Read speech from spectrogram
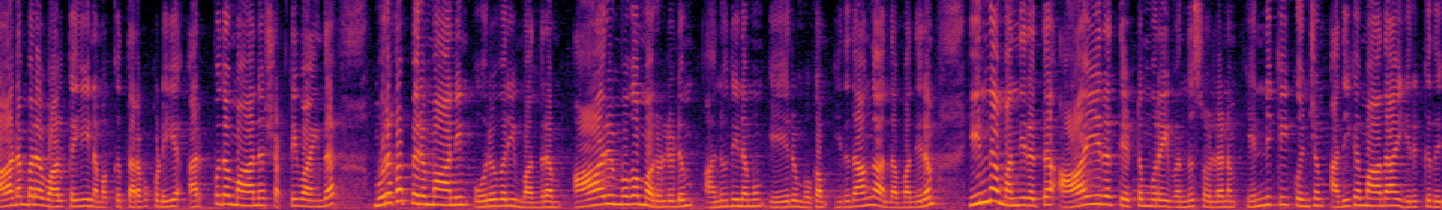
ஆடம்பர வாழ்க்கையை நமக்கு தரக்கூடிய அற்புதமான சக்தி வாய்ந்த முருகப்பெருமானின் ஒருவரி மந்திரம். ஆறுமுகம் அருளிடும் அனுதினமும் ஏறுமுகம். இதுதாங்க அந்த மந்திரம். இந்த மந்திரத்தை ஆயிரத்தி எட்டு முறை வந்து சொல்லணும். எண்ணிக்கை கொஞ்சம் அதிகமாக தான் இருக்குது.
